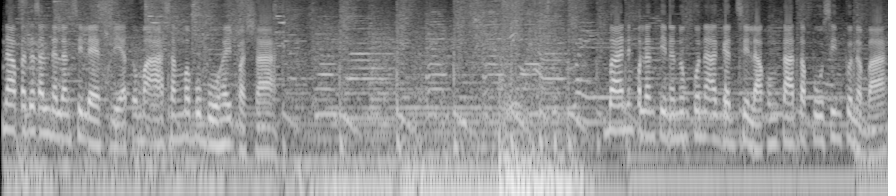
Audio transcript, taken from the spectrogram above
Napadasal na lang si Leslie at umaasang mabubuhay pa siya. Banin palang tinanong ko na agad sila kung tatapusin ko na ba.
